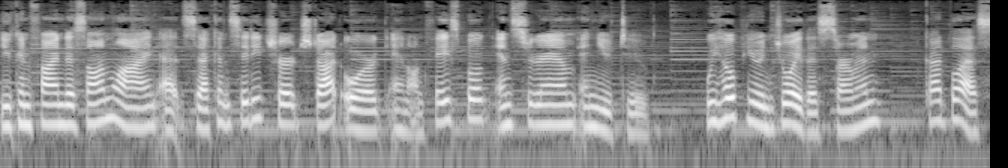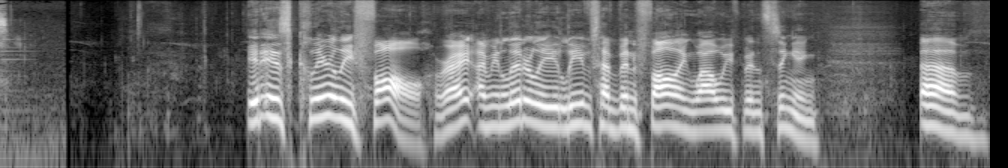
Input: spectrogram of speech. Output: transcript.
You can find us online at secondcitychurch.org and on Facebook, Instagram, and YouTube. We hope you enjoy this sermon. God bless. It is clearly fall, right? I mean, literally, leaves have been falling while we've been singing. Um,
